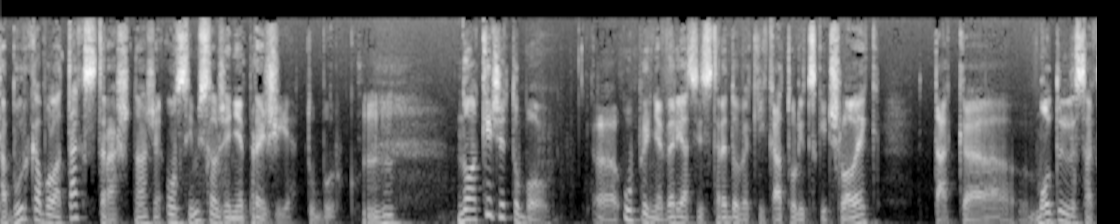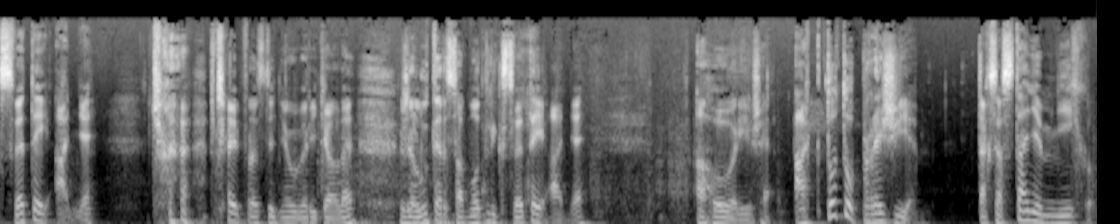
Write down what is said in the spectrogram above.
tá búrka bola tak strašná, že on si myslel, že neprežije tú búrku. Mm-hmm. No a keďže to bol uh, úprimne veriaci stredoveký katolický človek, tak uh, modlil sa k Svetej Anne, čo, čo je proste neuveriteľné, že Luther sa modlí k Svetej Anne a hovorí, že ak toto prežijem, tak sa stane mníchom.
